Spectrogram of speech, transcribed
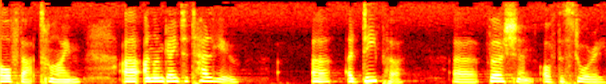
of that time, uh, and I'm going to tell you uh, a deeper uh, version of the story.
